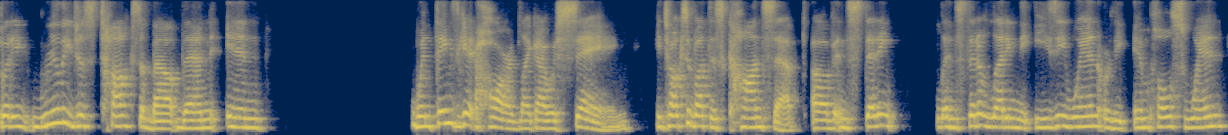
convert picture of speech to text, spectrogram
but he really just talks about then in when things get hard, like I was saying, he talks about this concept of instead instead of letting the easy win or the impulse win,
